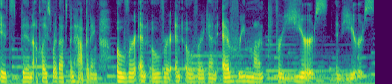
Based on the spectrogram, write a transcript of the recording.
it's been a place where that's been happening over and over and over again every month for years and years.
